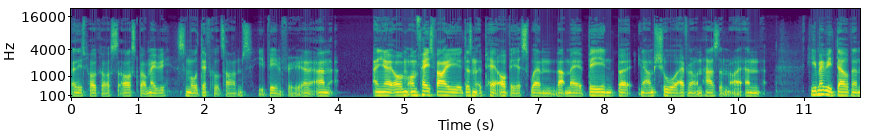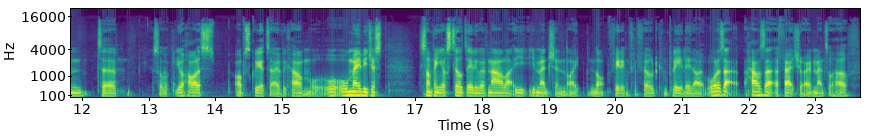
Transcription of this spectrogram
in these podcasts ask about maybe some more difficult times you've been through, and and, and you know on, on face value it doesn't appear obvious when that may have been, but you know I'm sure everyone has them, right? And you maybe delve into sort of your hardest obstacle to overcome, or, or, or maybe just something you're still dealing with now, like you, you, mentioned, like not feeling fulfilled completely. Like, what does that? How does that affect your own mental health?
